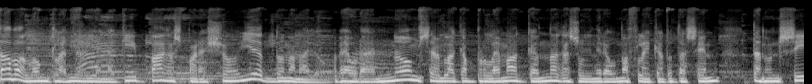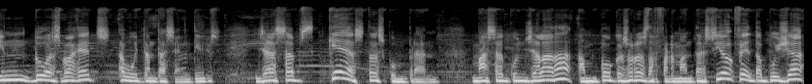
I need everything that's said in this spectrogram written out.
cantava l'oncle Nilien aquí, pagues per això i et donen allò. A veure, no em sembla cap problema que en una gasolinera una fleca tota 100 t'anunciïn dues baguets a 80 cèntims. Ja saps què estàs comprant. Massa congelada amb poques hores de fermentació feta pujar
